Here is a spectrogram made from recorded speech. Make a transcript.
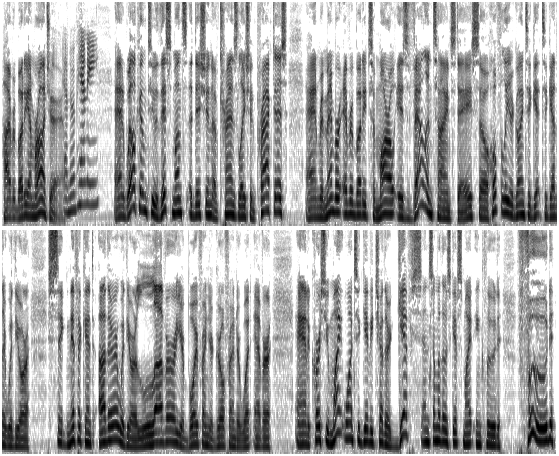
Hi, everybody. I'm Roger. And I'm Penny. And welcome to this month's edition of Translation Practice. And remember, everybody, tomorrow is Valentine's Day. So hopefully, you're going to get together with your significant other, with your lover, your boyfriend, your girlfriend, or whatever. And of course, you might want to give each other gifts. And some of those gifts might include food.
